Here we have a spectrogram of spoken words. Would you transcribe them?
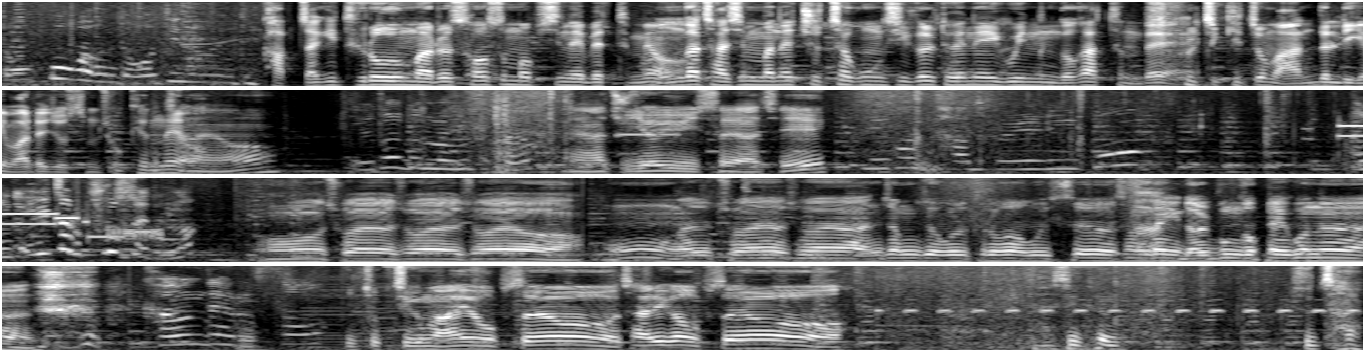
똥꼬가 근데 어디 넣어야 돼? 갑자기 들어온 말을 서슴없이 내뱉으며 뭔가 자신만의 주차 공식을 되뇌이고 있는 것 같은데 솔직히 좀 안 들리게 말해줬으면 좋겠네요. 괜찮아요. 이 정도만 해볼까요? 네, 아주 여유 아직. 그리고 다 돌리고. 아, 그러니까 일자로 풀었어야 됐나? 어 좋아요 좋아요 좋아요. 음 아주 좋아요 좋아요. 안정적으로 들어가고 있어요. 상당히 넓은 거 빼고는. 가운데로 쏙 이쪽 지금 아예 없어요. 자리가 없어요 지금 주차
